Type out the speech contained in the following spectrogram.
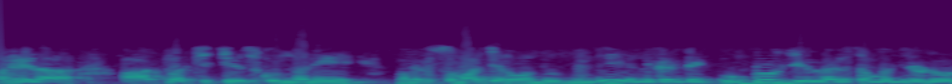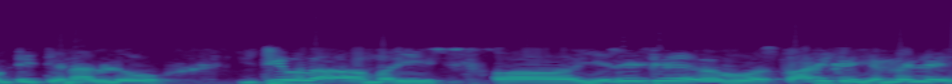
మహిళ ఆత్మహత్య చేసుకుందని మనకు సమాచారం అందుతుంది. ఎందుకంటే గుంటూరు జిల్లాకు సంబంధించినటువంటి తెనాలిలో ఇటీవల మరి ఏదైతే స్థానిక ఎమ్మెల్యే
